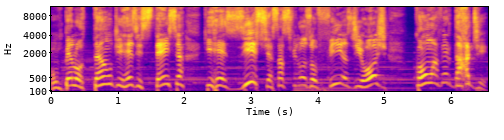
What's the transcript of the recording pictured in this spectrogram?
Um pelotão de resistência que resiste essas filosofias de hoje com a verdade.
